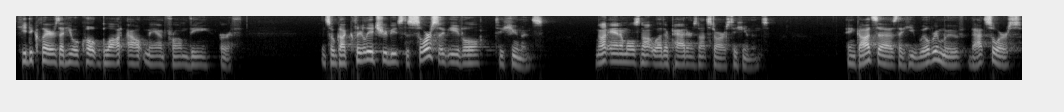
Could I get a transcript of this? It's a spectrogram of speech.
He declares that he will, quote, blot out man from the earth. And so God clearly attributes the source of evil to humans. Not animals, not weather patterns, not stars, to humans. And God says that he will remove that source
